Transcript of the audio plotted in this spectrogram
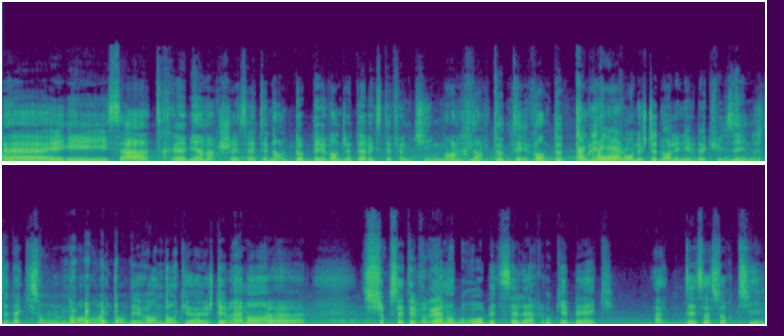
Euh, et, et ça a très bien marché, ça a été dans le top des ventes. J'étais avec Stephen King dans le, dans le top des ventes de tous Incroyable. livres confondus. J'étais devant les livres de cuisine, j'étais dans qui sont normalement dans les tops des ventes. Donc euh, j'étais vraiment euh, sur. C'était vraiment gros best-seller au Québec à- dès sa sortie.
